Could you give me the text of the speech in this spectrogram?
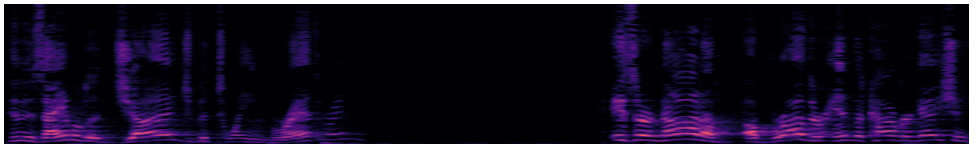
who is able to judge between brethren? Is there not a, a brother in the congregation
